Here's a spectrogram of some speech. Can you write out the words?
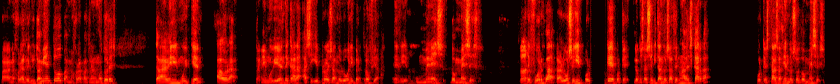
para mejorar el reclutamiento, para mejorar patrones motores, te van a venir muy bien. Ahora, también muy bien de cara a seguir progresando luego en hipertrofia, es decir, un mes, dos meses de fuerza para luego seguir. ¿Por qué? Porque lo que estás evitando es hacer una descarga, porque estás haciendo esos dos meses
